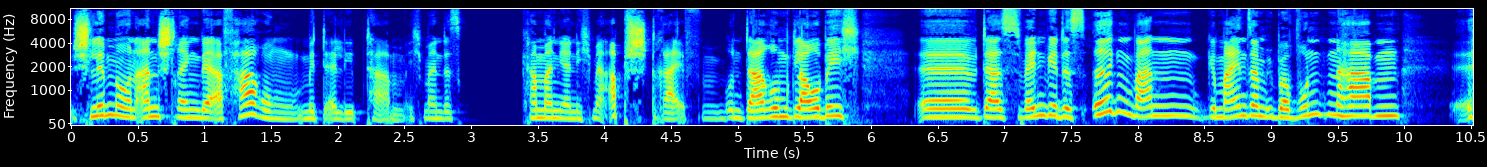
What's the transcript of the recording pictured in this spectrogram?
schlimme und anstrengende Erfahrung miterlebt haben. Ich meine, das kann man ja nicht mehr abstreifen. Und darum glaube ich, äh, dass wenn wir das irgendwann gemeinsam überwunden haben, äh,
